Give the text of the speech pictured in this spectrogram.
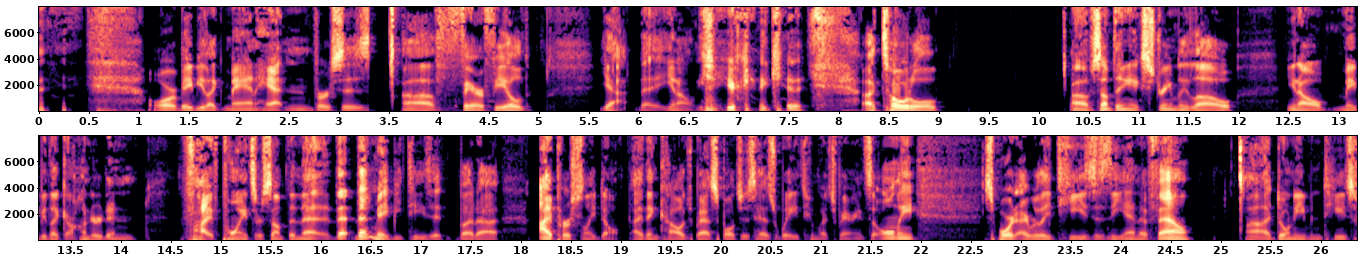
or maybe like Manhattan versus uh, Fairfield, yeah, you know, you're going to get a total of something extremely low, you know, maybe like 105 points or something. That that then maybe tease it, but uh, I personally don't. I think college basketball just has way too much variance. The only sport I really tease is the NFL. Uh, don't even tease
